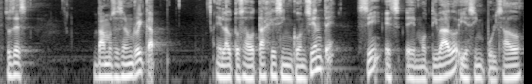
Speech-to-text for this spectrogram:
Entonces, vamos a hacer un recap. El autosabotaje es inconsciente, sí, es eh, motivado y es impulsado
